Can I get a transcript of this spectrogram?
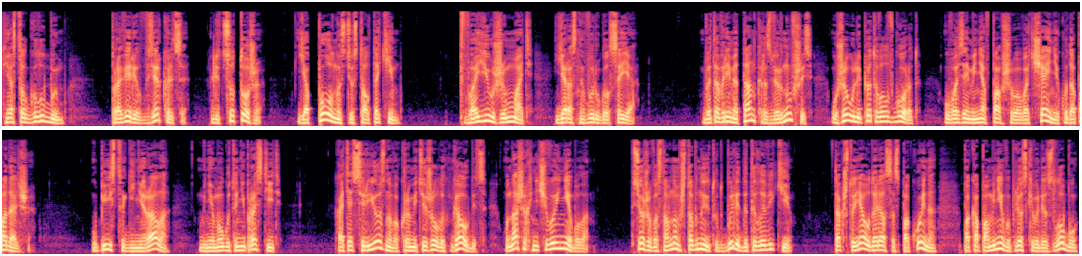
Я стал голубым. Проверил в зеркальце, лицо тоже. Я полностью стал таким. «Твою же мать!» — яростно выругался я. В это время танк, развернувшись, уже улепетывал в город, увозя меня, впавшего в отчаяние, куда подальше. Убийство генерала мне могут и не простить. Хотя серьезного, кроме тяжелых гаубиц, у наших ничего и не было. Все же в основном штабные тут были да тыловики. Так что я удалялся спокойно, пока по мне выплескивали злобу,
